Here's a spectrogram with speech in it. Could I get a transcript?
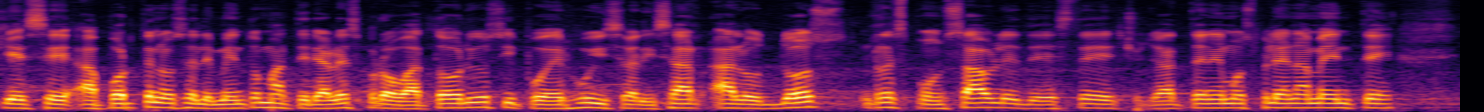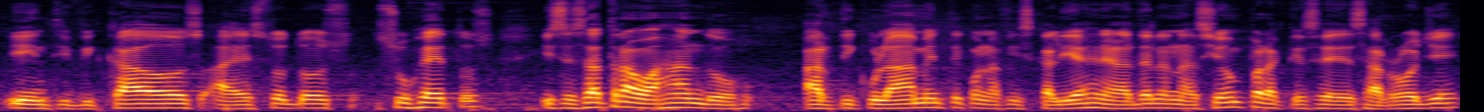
que se aporten los elementos materiales probatorios y poder judicializar a los dos responsables de este hecho. Ya tenemos plenamente identificados a estos dos sujetos y se está trabajando articuladamente con la Fiscalía General de la Nación para que se desarrolle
